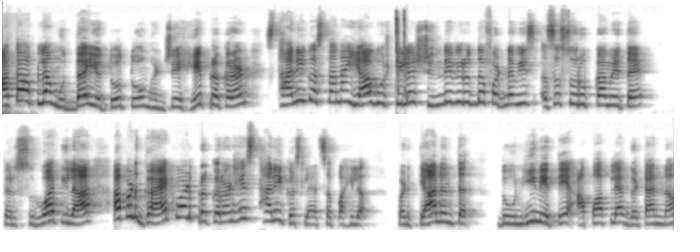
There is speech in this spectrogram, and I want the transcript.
आता आपला मुद्दा येतो तो म्हणजे हे प्रकरण स्थानिक असताना या गोष्टीला शिंदे विरुद्ध फडणवीस असं स्वरूप का मिळतंय? तर सुरुवातीला आपण गायकवाड प्रकरण हे स्थानिक असल्याचं पाहिलं. पण त्यानंतर दोन्ही नेते आपापल्या गटांना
